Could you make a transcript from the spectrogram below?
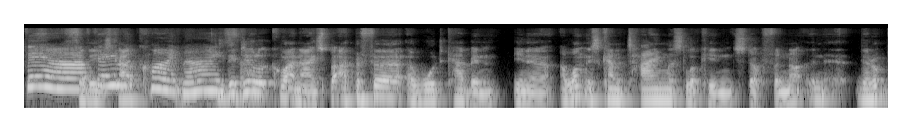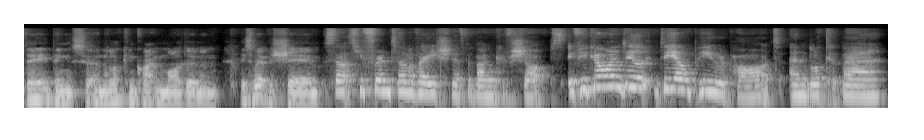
They are. They kind- look quite nice. They do look quite nice, but I prefer a wood cabin. You know, I want this kind of timeless looking stuff, and not. And they're updating things, and they're looking quite modern, and it's a bit of a shame. So that's your front elevation of the bank of shops. If you go on DLP report and look at their,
